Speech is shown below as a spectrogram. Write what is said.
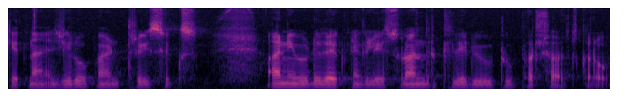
कितना है? ज़ीरो पॉइंट थ्री सिक्स अन्य वीडियो देखने के लिए सुरेंद्र खिलेर यूट्यूब पर सर्च करो।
